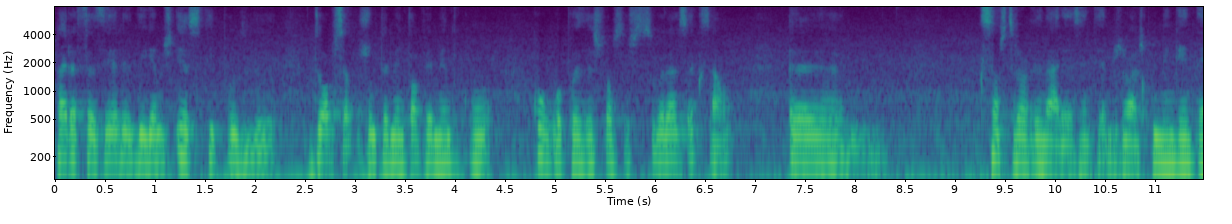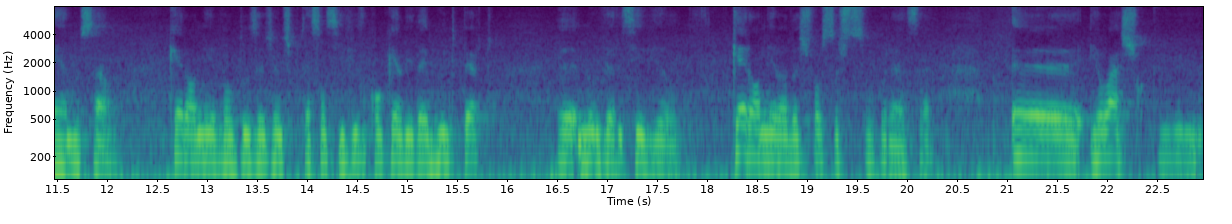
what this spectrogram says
para fazer, digamos, esse tipo de, de opção, juntamente, obviamente, com, com o apoio das forças de segurança, que são, uh, que são extraordinárias em termos, eu acho que ninguém tem a noção, quer ao nível dos agentes de proteção civil, com quem lidei muito perto no governo civil, quer ao nível das forças de segurança, eu acho que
